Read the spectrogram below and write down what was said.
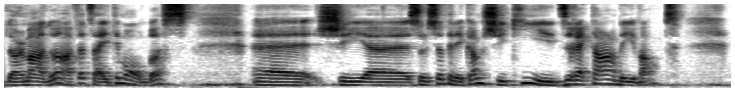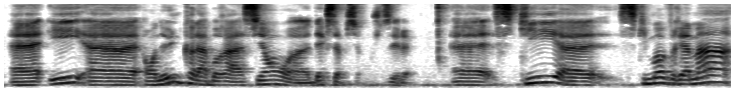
d'un mandat. En fait, ça a été mon boss chez Solution Télécom, chez qui il est directeur des ventes. Euh, et euh, on a eu une collaboration euh, d'exception, je dirais. ce qui, ce qui m'a vraiment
